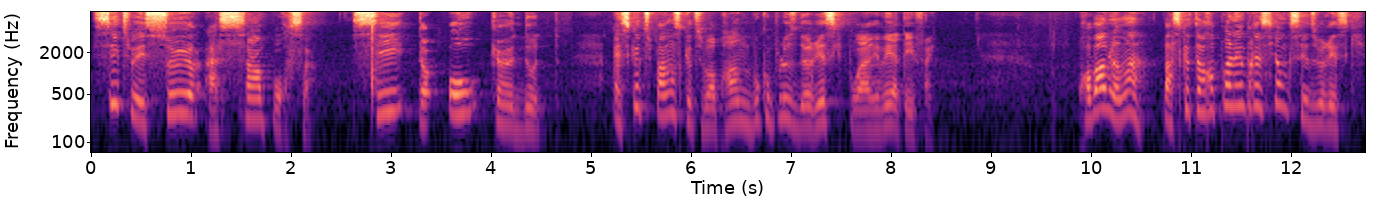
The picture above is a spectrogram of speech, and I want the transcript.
Si tu es sûr à 100%, si tu n'as aucun doute, est-ce que tu penses que tu vas prendre beaucoup plus de risques pour arriver à tes fins? Probablement, parce que tu n'auras pas l'impression que c'est du risque,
